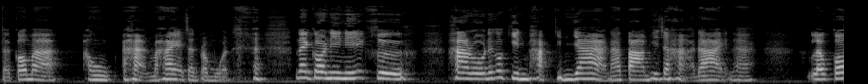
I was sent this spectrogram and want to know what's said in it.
แต่ก็มาเอาอาหารมาให้อาจารย์ประมวล ในกรณีนี้คือฮาโรนี่ก็กินผักกินหญ้านะตามที่จะหาได้นะ แล้วก็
